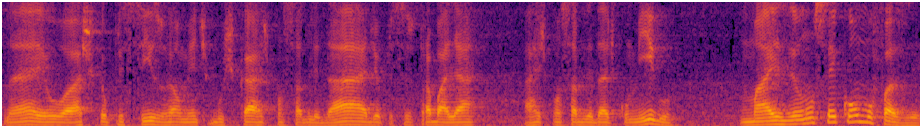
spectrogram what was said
né? Eu acho que eu preciso realmente buscar responsabilidade, eu preciso trabalhar a responsabilidade comigo, mas eu não sei como fazer.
